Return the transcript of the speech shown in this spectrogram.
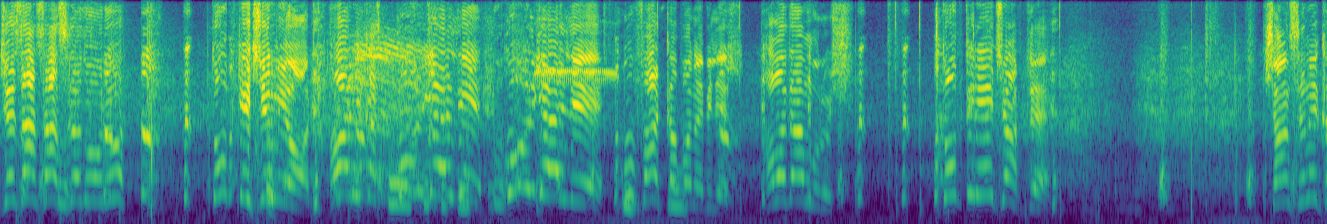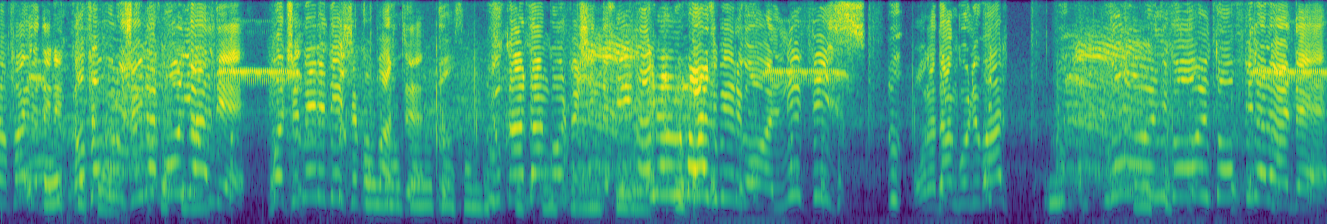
Ceza sahasına doğru. Top geçirmiyor. Harika. Gol geldi. Gol geldi. Bu fark kapanabilir. Havadan vuruş. Top direğe çarptı. Şansını kafayla denedi. Kafa vuruşuyla gol geldi. Maçı neredeyse koparttı. Yukarıdan gol peşinde. İnanılmaz bir gol. Filelerde.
